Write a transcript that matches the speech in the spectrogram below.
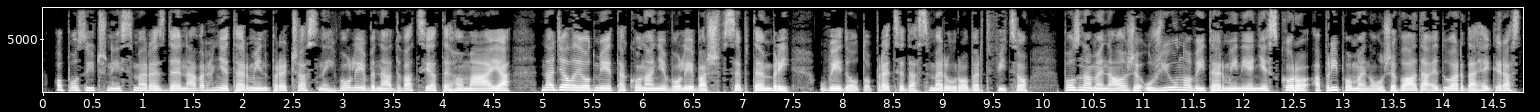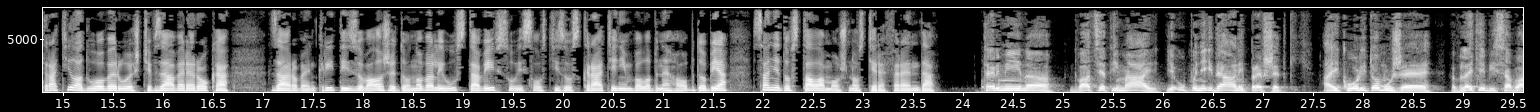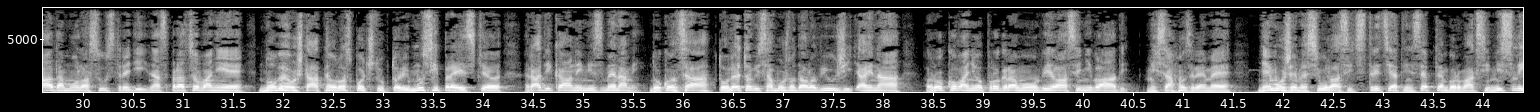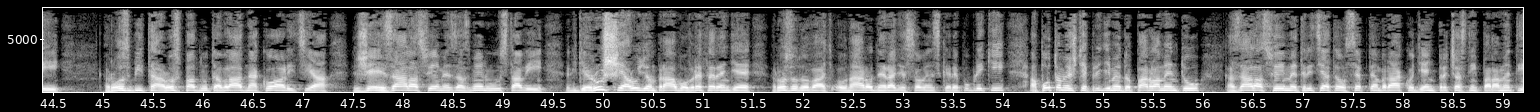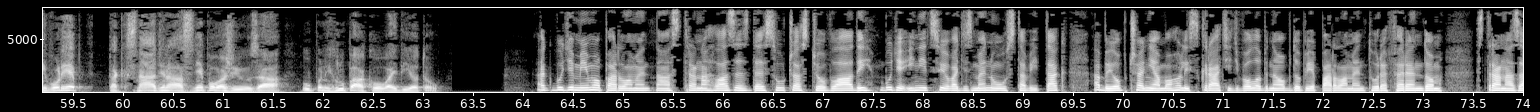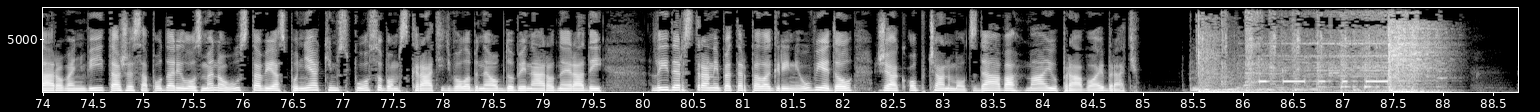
Opozičný smer SD navrhne termín predčasných volieb na 20. mája. Naďalej odmieta konanie volieb až v septembri. Uviedol to predseda Smeru Robert Fico. Poznamenal, že už júnový termín je neskoro a pripomenul, že vláda Eduarda Hegera stratila dôveru ešte v závere roka. Zároveň kritizoval, že do novely ústavy v súvislosti so skrátením volebného obdobia sa nedostala možnosť referenda. Termín 20. máj je úplne ideálny pre všetkých. Aj kvôli tomu, že v lete by sa vláda mohla sústrediť na spracovanie nového štátneho rozpočtu, ktorý musí prejsť radikálnymi zmenami. Dokonca to leto by sa možno dalo využiť aj na rokovanie o programovom vyhlásení vlády. My samozrejme nemôžeme súhlasiť s 30. septembrom, ak si myslí rozbitá, rozpadnutá vládna koalícia, že zahlasujeme za zmenu ústavy, kde rušia ľuďom právo v referende rozhodovať o Národnej rade Slovenskej republiky a potom ešte prídeme do parlamentu a zahlasujeme 30. septembra ako deň predčasných parlamentných volieb, tak snáď nás nepovažujú za úplných hlupákov a idiotov. Ak bude mimo parlamentná strana Hlas SD súčasťou vlády, bude iniciovať zmenu ústavy tak, aby občania mohli skrátiť volebné obdobie parlamentu referendum. Strana zároveň víta, že sa podarilo zmenou ústavy aspoň nejakým spôsobom skrátiť volebné obdobie Národnej rady. Líder strany Peter Pellegrini uviedol, že ak občan moc dáva, majú právo aj brať.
